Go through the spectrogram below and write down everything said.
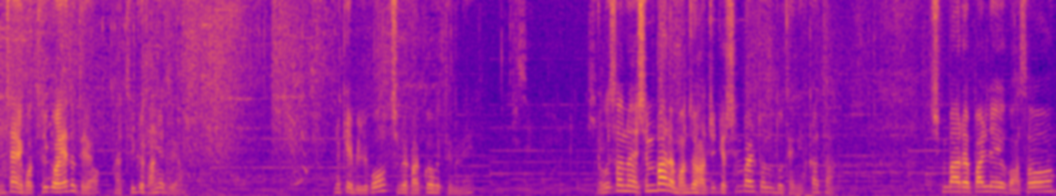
괜찮아요. 이거 들고 해도 돼요. 아 들고 당해도 돼요. 이렇게 밀고 집에 갈 거기 때문에. 여기서는 신발을 먼저 가줄게요. 신발 돈도 되니까 딱 신발을 빨리 가서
